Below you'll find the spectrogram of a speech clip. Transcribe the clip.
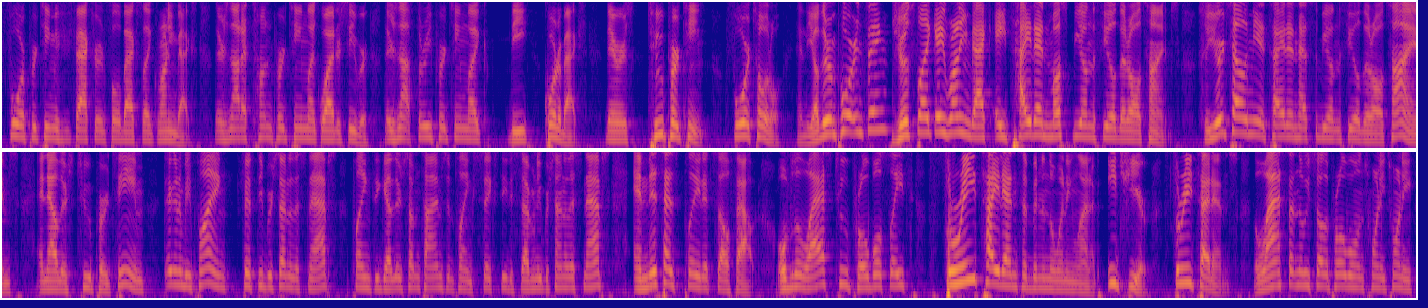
four per team if you factor in fullbacks like running backs. There's not a ton per team like wide receiver. There's not three per team like the quarterbacks. There is two per team four total. And the other important thing, just like a running back, a tight end must be on the field at all times. So you're telling me a tight end has to be on the field at all times, and now there's two per team. They're going to be playing 50% of the snaps, playing together sometimes, and playing 60 to 70% of the snaps. And this has played itself out. Over the last two Pro Bowl slates, three tight ends have been in the winning lineup each year. Three tight ends. The last time that we saw the Pro Bowl in 2020,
